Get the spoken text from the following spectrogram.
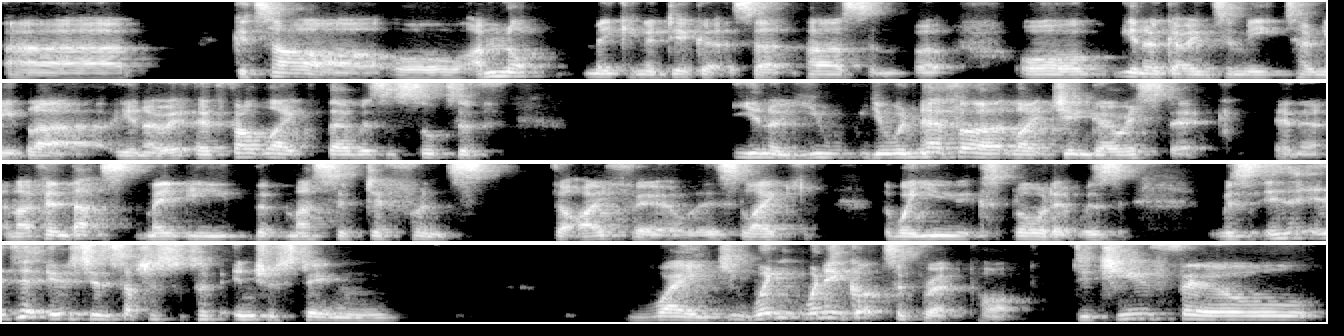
uh, guitar or I'm not making a dig at a certain person, but or you know going to meet Tony Blair. You know it, it felt like there was a sort of you know you you were never like jingoistic in it, and I think that's maybe the massive difference that I feel is like the way you explored it was was it, it, was just such a sort of interesting way. When when it got to Britpop, did you feel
